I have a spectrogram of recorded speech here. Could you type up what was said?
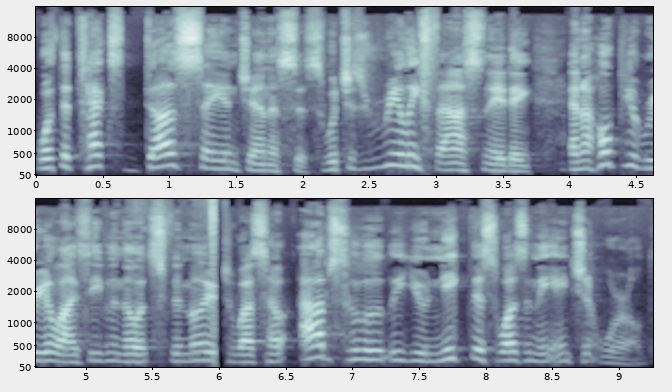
What the text does say in Genesis, which is really fascinating, and I hope you realize, even though it's familiar to us, how absolutely unique this was in the ancient world.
